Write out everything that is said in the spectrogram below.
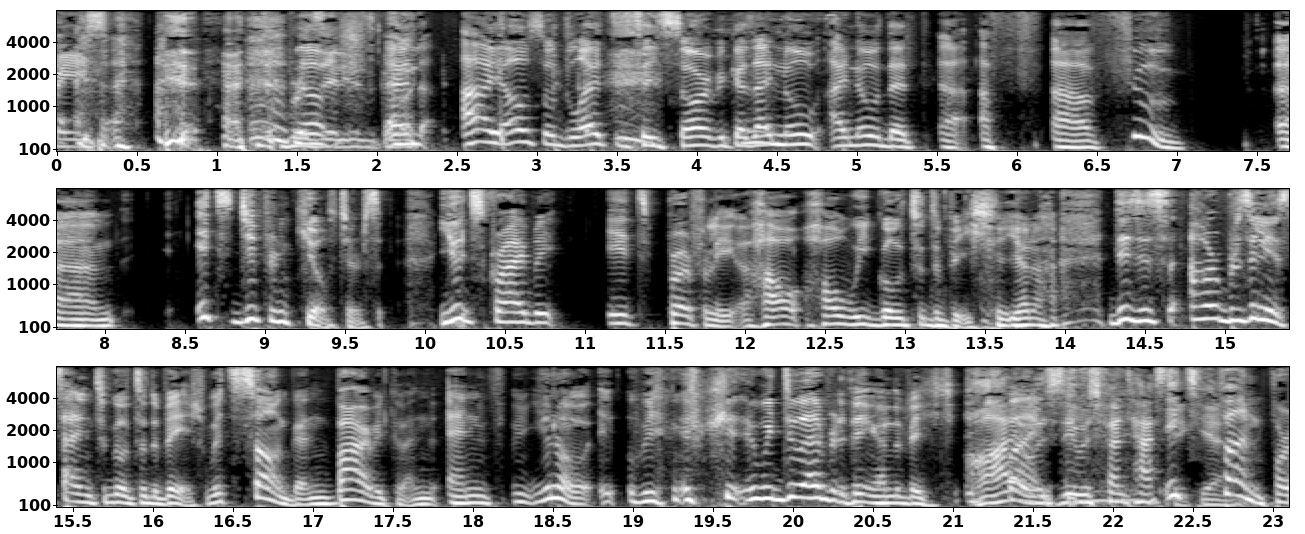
degrees. and the No, Brazilians going, and I also glad to say sorry because I know I know that uh, a, f- a few um, it's different cultures. You describe it, it perfectly how how we go to the beach. You know, this is our Brazilian style to go to the beach with song and barbecue and and you know it- we we do everything on the beach. It's Ah, it was- it was fantastic, It's yeah. fun for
